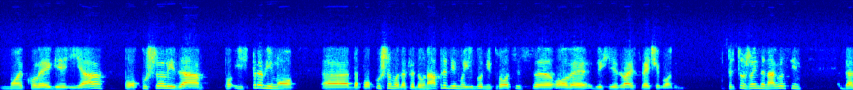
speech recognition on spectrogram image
moje kolege i ja pokušali da ispravimo e, da pokušamo dakle da unapredimo izborni proces e, ove 2023. godine. Pritom želim da naglasim da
